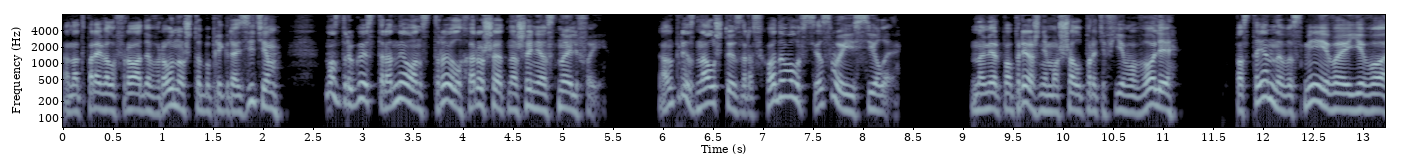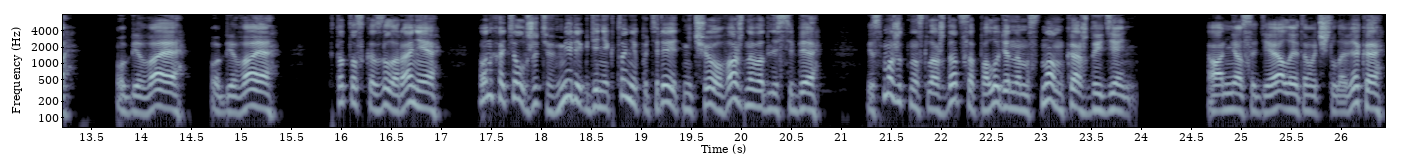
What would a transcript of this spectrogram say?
Он отправил Фруада в руну, чтобы пригрозить им, но с другой стороны он строил хорошие отношения с Нельфой. Он признал, что израсходовал все свои силы но мир по-прежнему шел против его воли, постоянно высмеивая его, убивая, убивая. Кто-то сказал ранее, он хотел жить в мире, где никто не потеряет ничего важного для себя и сможет наслаждаться полуденным сном каждый день. Он нес идеалы этого человека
